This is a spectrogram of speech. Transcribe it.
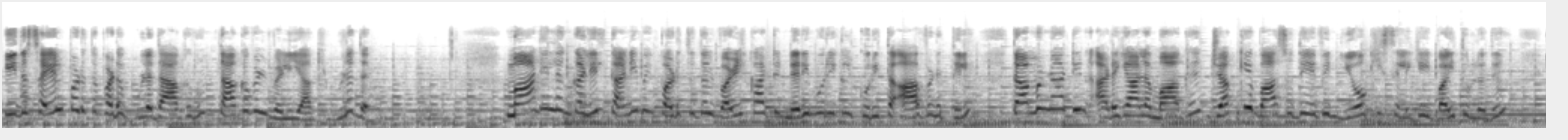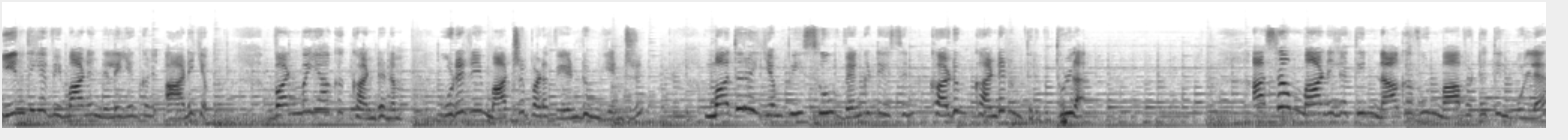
இது செயல்படுத்தப்பட உள்ளதாகவும் தகவல் வெளியாகியுள்ளது. மாநிலங்களில் தனிமைப்படுத்துதல் வழிகாட்டு நெறிமுறைகள் குறித்த ஆவணத்தில் தமிழ்நாட்டின் அடையாளமாக ஜக்கி வாசுதேவின் யோகி சிலையை வைத்துள்ளது இந்திய விமான நிலையங்கள் ஆணையம். வன்மையாக கண்டனம் உடனே மாற்றப்பட வேண்டும் என்று மதுரை எம்பி சு வெங்கடேசன் கடும் கண்டனம் தெரிவித்துள்ளார். அசாம் மாநிலத்தின் நாகவுன் மாவட்டத்தில் உள்ள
